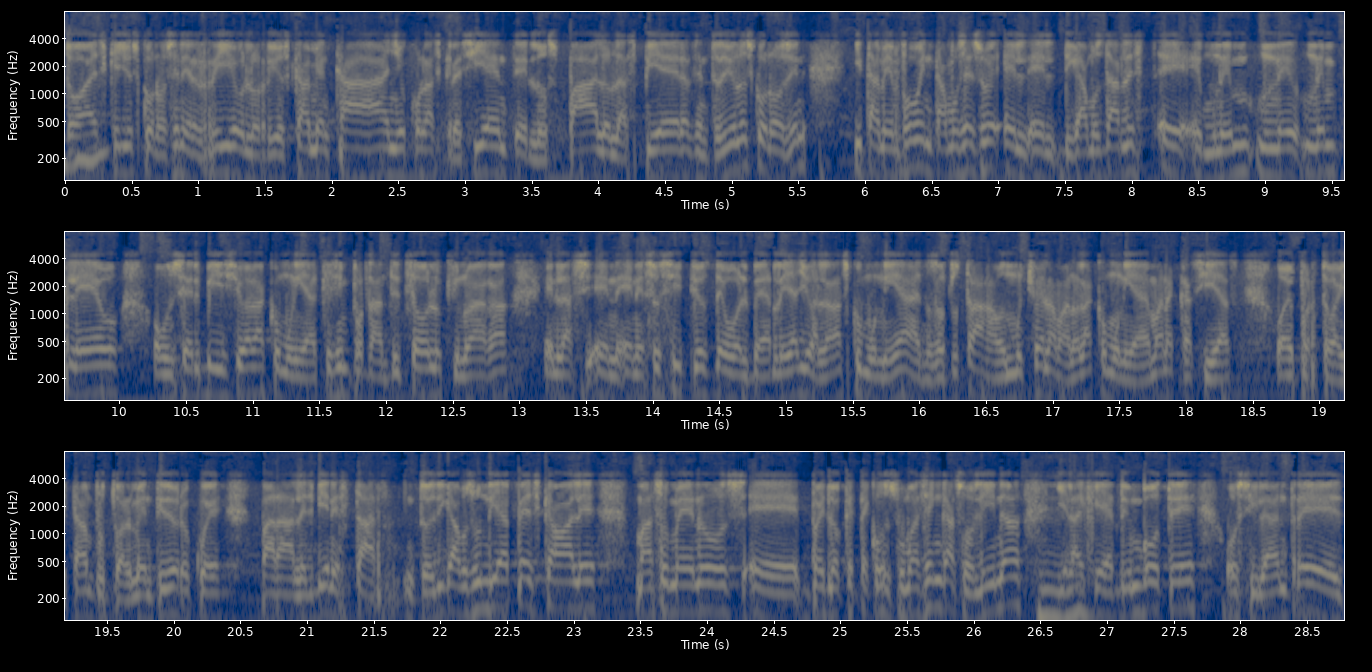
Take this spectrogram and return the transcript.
toda vez que ellos conocen el río, los ríos cambian cada año con las crecientes, los palos, las piedras, entonces ellos los conocen y también fomentamos eso, el, digamos, darles eh, em, un, empleo o un servicio a la comunidad que es importante todo lo que uno haga en, las, en, esos sitios, devolverle y ayudarle a las comunidades. Nosotros trabajamos mucho de la mano la comunidad de Manacasías o de Puerto Baitán, puntualmente y de Orocue, para darles bienestar. Entonces, digamos, un día de pesca vale más o menos eh, pues lo que te consumas en gasolina y el alquiler de un bote oscila entre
